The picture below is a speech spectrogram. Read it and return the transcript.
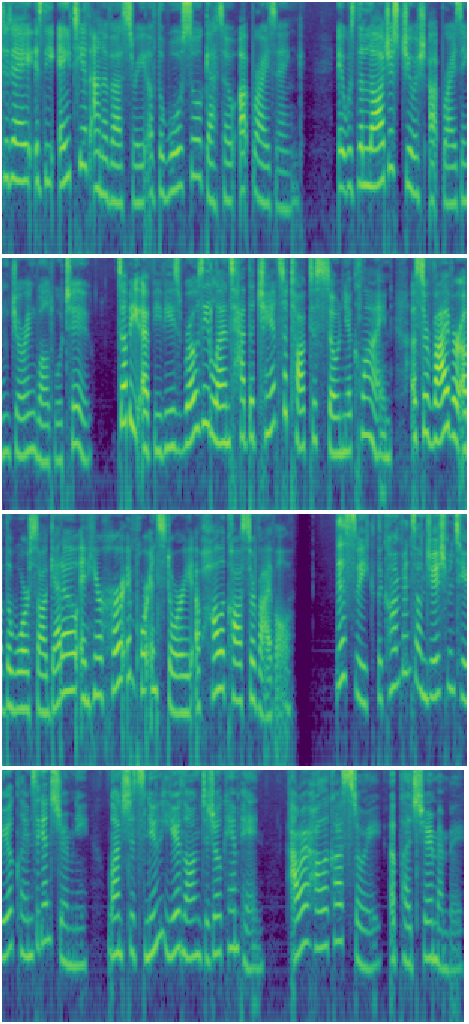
Today is the 80th anniversary of the Warsaw Ghetto Uprising. It was the largest Jewish uprising during World War II. WFUV's Rosie Lenz had the chance to talk to Sonia Klein, a survivor of the Warsaw Ghetto, and hear her important story of Holocaust survival. This week, the Conference on Jewish Material Claims Against Germany launched its new year long digital campaign, Our Holocaust Story A Pledge to Remember.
